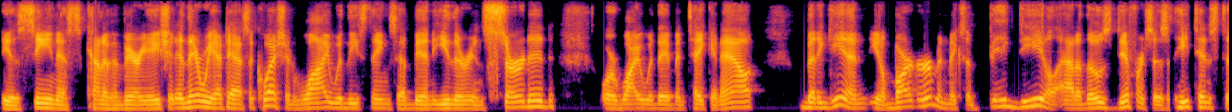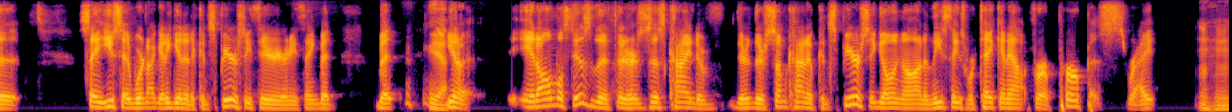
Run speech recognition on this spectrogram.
is seen as kind of a variation. And there we have to ask the question: Why would these things have been either inserted, or why would they have been taken out? But again, you know, Bart Ehrman makes a big deal out of those differences. He tends to say, "You said we're not going to get into conspiracy theory or anything, but but yeah. you know." It almost is that there's this kind of there, there's some kind of conspiracy going on, and these things were taken out for a purpose, right? Mm-hmm.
